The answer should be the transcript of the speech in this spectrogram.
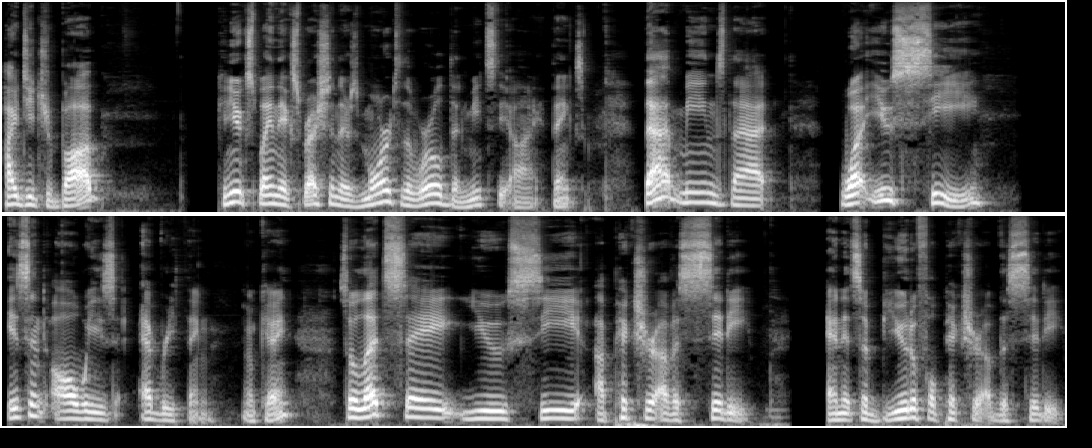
Hi teacher Bob. Can you explain the expression, there's more to the world than meets the eye? Thanks. That means that what you see isn't always everything, okay? So let's say you see a picture of a city and it's a beautiful picture of the city,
